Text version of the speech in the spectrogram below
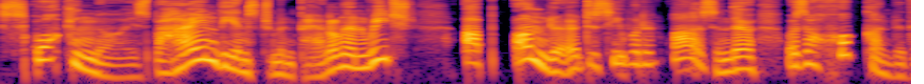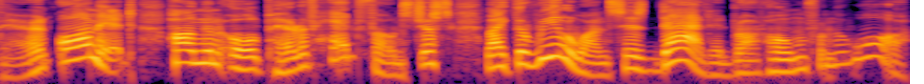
squawking noise behind the instrument panel and reached up under to see what it was, and there was a hook under there, and on it hung an old pair of headphones, just like the real ones his dad had brought home from the war.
